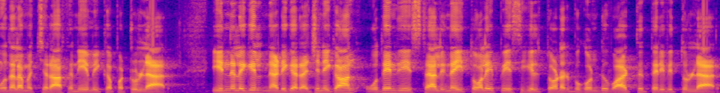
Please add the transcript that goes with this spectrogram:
முதலமைச்சராக நியமிக்கப்பட்டுள்ளார். இந்நிலையில் நடிகர் ரஜினிகாந்த் உதயநிதி ஸ்டாலினை தொலைபேசியில் தொடர்பு கொண்டு வாழ்த்து தெரிவித்துள்ளார்.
